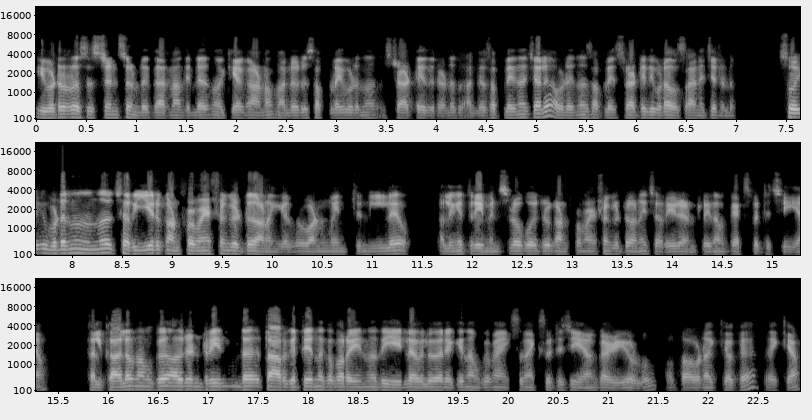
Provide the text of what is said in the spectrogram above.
ഇവിടെ റെസിസ്റ്റൻസ് ഉണ്ട്. കാരണം അതിന്റെ നോക്കിയാൽ കാണാം. നല്ലൊരു സപ്ലൈ ഇവിടുന്ന് സ്റ്റാർട്ട് ചെയ്തിട്ടുണ്ട്. നല്ല സപ്ലൈ എന്ന് വെച്ചാൽ അവിടെ നിന്ന് സപ്ലൈ സ്റ്റാർട്ട് ചെയ്ത് ഇവിടെ അവസാനിച്ചിട്ടുണ്ട്. സോ ഇവിടെ നിന്ന് ചെറിയൊരു കൺഫർമേഷൻ കിട്ടുകയാണെങ്കിൽ വൺ മിനിറ്റിലോ അല്ലെങ്കിൽ ത്രീ മിനിറ്റ്സിലോ പോയിട്ട് ഒരു കൺഫർമേഷൻ കിട്ടുകയാണെങ്കിൽ ചെറിയൊരു എൻട്രി നമുക്ക് എക്സ്പെക്ട് ചെയ്യാം. തൽക്കാലം നമുക്ക് ആ ഒരു എൻട്രീന്റെ ടാർഗറ്റ് എന്നൊക്കെ പറയുന്നത് ഈ ലെവൽ വരെയൊക്കെ നമുക്ക് മാക്സിമം എക്സ്പെക്ട് ചെയ്യാൻ കഴിയുള്ളൂ. അപ്പോൾ അവിടേക്കൊക്കെ വെക്കാം.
